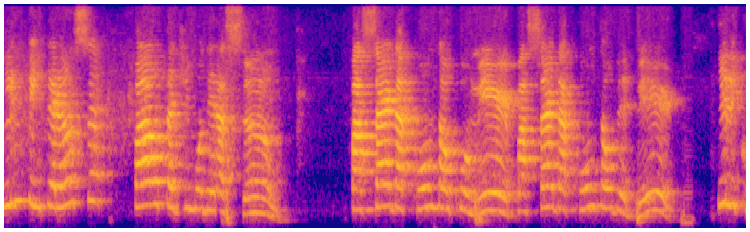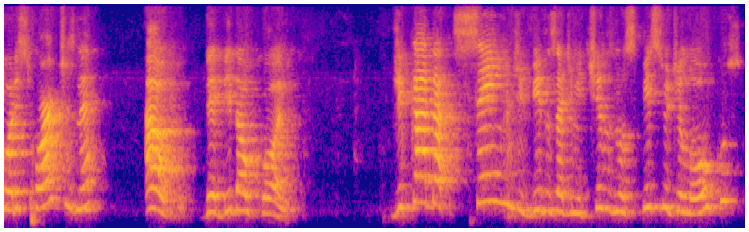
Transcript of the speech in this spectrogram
Intemperança, falta de moderação, passar da conta ao comer, passar da conta ao beber, e licores fortes, né? Álcool, bebida alcoólica. De cada 100 indivíduos admitidos no hospício de loucos,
